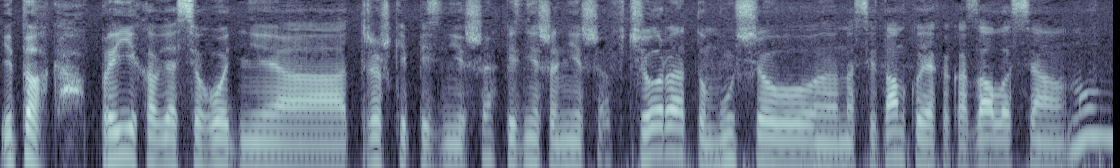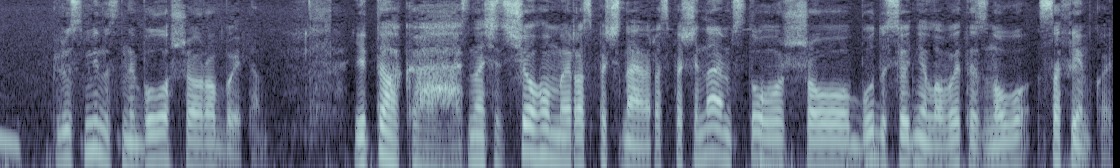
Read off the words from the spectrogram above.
І так, приїхав я сьогодні трошки пізніше, пізніше ніж вчора, тому що на світанку, як оказалося, ну, плюс-мінус не було що робити. І так, значить, з чого ми розпочинаємо? Розпочинаємо з того, що буду сьогодні ловити знову сафінкою.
